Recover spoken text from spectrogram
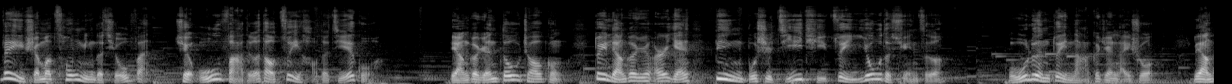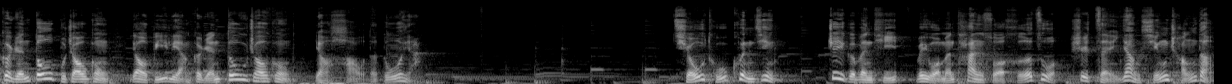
为什么聪明的囚犯却无法得到最好的结果？两个人都招供，对两个人而言，并不是集体最优的选择。无论对哪个人来说，两个人都不招供，要比两个人都招供要好得多呀。囚徒困境这个问题，为我们探索合作是怎样形成的，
